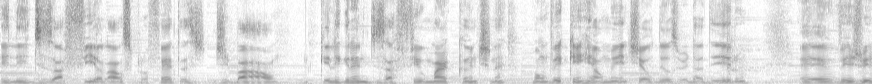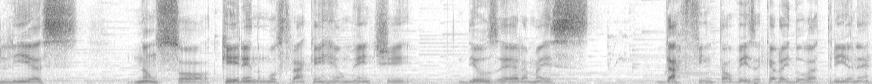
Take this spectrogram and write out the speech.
Ele desafia lá os profetas de Baal, aquele grande desafio marcante, né? Vamos ver quem realmente é o Deus verdadeiro. É, eu vejo Elias não só querendo mostrar quem realmente Deus era, mas dar fim talvez àquela idolatria, né?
